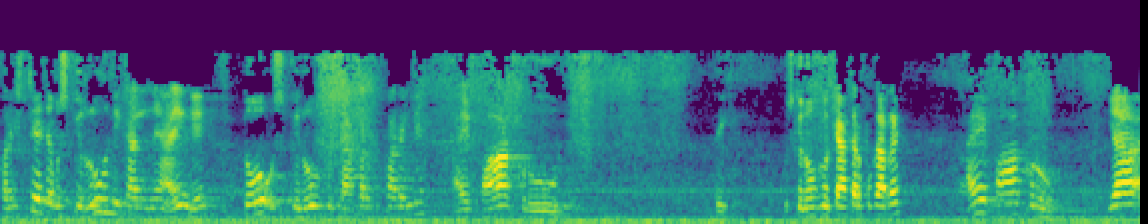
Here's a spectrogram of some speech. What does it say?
فرشتے جب اس کی روح نکالنے آئیں گے، تو اس کی روح کو کیا کر پکاریں گے؟ اے پاک روح۔ دیکھیے اس کی روح کو کیا کر پکار رہے اے پاک روح۔ یا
